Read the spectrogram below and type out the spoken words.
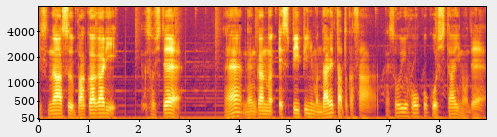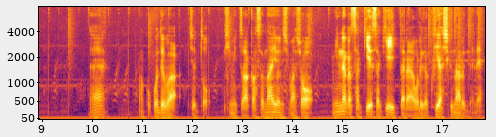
リスナー数爆上がり、そして、ね、年間の SPP にもなれたとかさ、ね、そういう報告をしたいので、ね、まあ、ここではちょっと秘密明かさないようにしましょう。みんなが先へ先へ行ったら俺が悔しくなるんでね。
